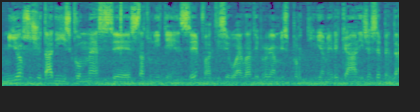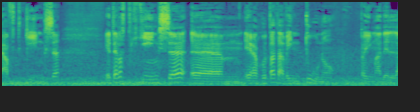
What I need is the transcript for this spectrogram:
miglior società di scommesse statunitense. Infatti, se guardate i programmi sportivi americani c'è sempre DraftKings e DraftKings ehm, era quotata a 21 prima del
